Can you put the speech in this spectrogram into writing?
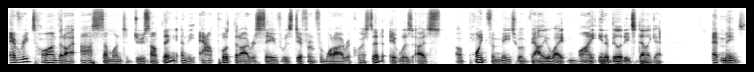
every time that I asked someone to do something, and the output that I received was different from what I requested, it was a point for me to evaluate my inability to delegate. It means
